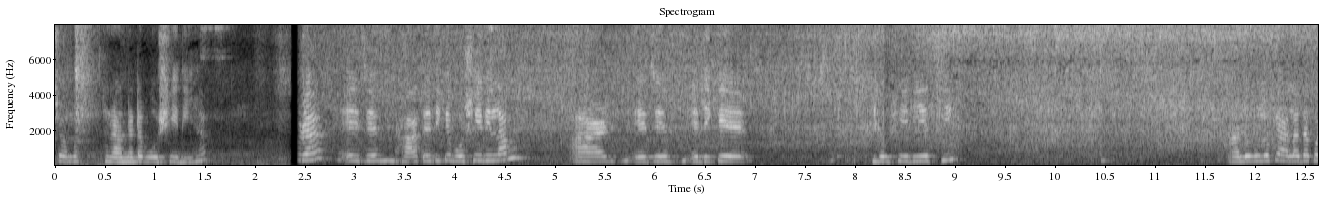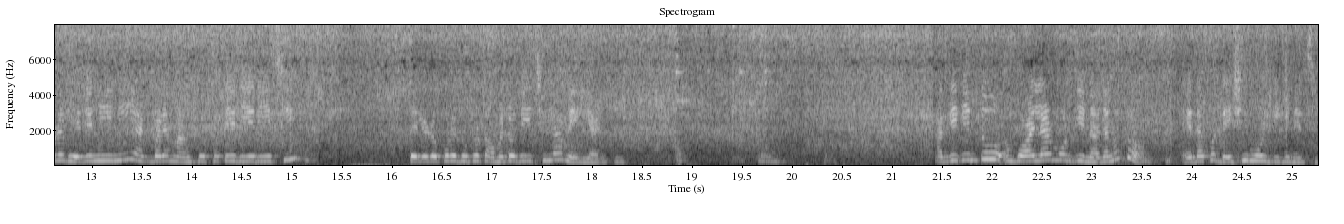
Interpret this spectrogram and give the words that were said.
চলো, রান্নাটা বসিয়ে দিই হ্যাঁ? এই যে ভাত এদিকে বসিয়ে দিলাম। আর এই যে এদিকে বসিয়ে দিয়েছি। আলুগুলোকে আলাদা করে ভেজে নিয়ে নিই, একবারে মাংসের সাথে দিয়ে দিয়েছি। তেলের ওপরে দুটো টমেটো দিয়েছিলাম, এই আর কি। আজকে কিন্তু ব্রয়লার মুরগি না, জানো তো? এ দেখো দেশি মুরগি কিনেছি।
